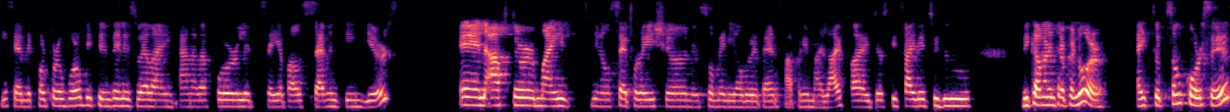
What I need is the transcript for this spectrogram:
let's say in the corporate world between Venezuela and Canada for, let's say, about 17 years. And after my you know separation and so many other events happen in my life i just decided to do become an entrepreneur. I took some courses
